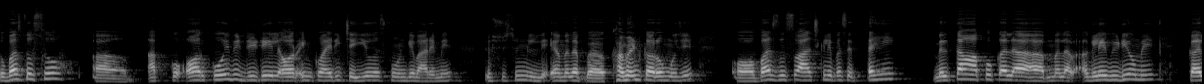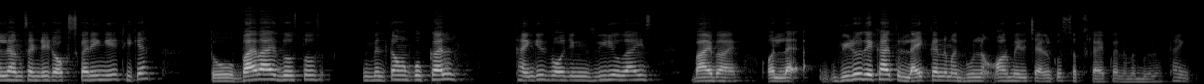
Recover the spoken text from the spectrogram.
तो बस दोस्तों आपको और कोई भी डिटेल और इंक्वायरी चाहिए हो इस फ़ोन के बारे में डिस्क्रिप्शन में मतलब कमेंट करो मुझे। और बस दोस्तों, आज के लिए बस इतना ही। मिलता हूँ आपको कल मतलब अगले वीडियो में। कल हम संडे टॉक्स करेंगे, ठीक है? तो बाय बाय दोस्तों। मिलता हूँ आपको कल। Thank you for watching this video guys bye bye और वीडियो देखा है तो लाइक करना मत भूलना और मेरे चैनल को सब्सक्राइब करना मत भूलना। थैंक यू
